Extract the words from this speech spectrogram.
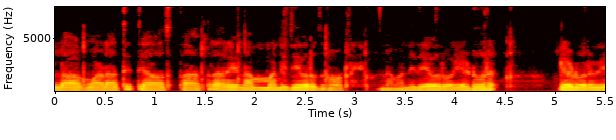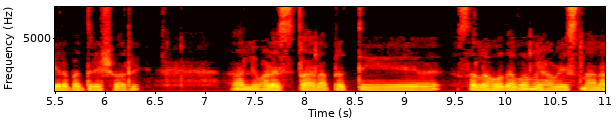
ಲಾಗ್ ಮಾಡತ್ತಿದ್ದು ಯಾವುದಪ್ಪ ಅಂದ್ರೆ ರೀ ನಮ್ಮ ಮನೆ ದೇವ್ರದ್ದು ನೋಡ್ರಿ. ನಮ್ಮ ಮನೆ ದೇವರು ಯಡೂರು. ಯಡೂರು ವೀರಭದ್ರೇಶ್ವರ ರೀ ಅಲ್ಲಿ ಹೊಳೆ ಸ್ನಾನ ಪ್ರತಿ ಸಲ ಹೋದಾಗೊಮ್ಮೆ ಹೊಳೆ ಸ್ನಾನ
